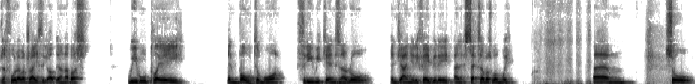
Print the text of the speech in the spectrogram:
It was a four-hour drive to get up there on a bus. We will play in Baltimore three weekends in a row in January, February, and it's six hours one way. Um, so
